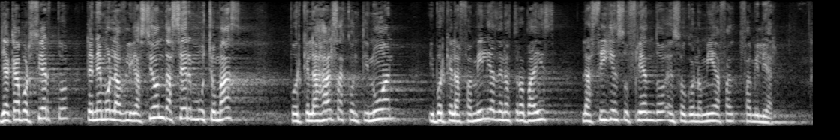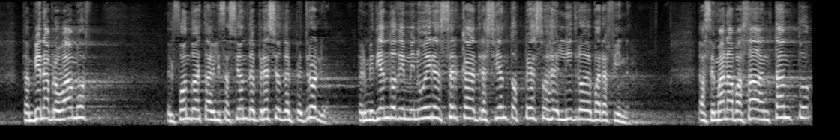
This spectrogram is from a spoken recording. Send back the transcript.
Y acá, por cierto, tenemos la obligación de hacer mucho más porque las alzas continúan y porque las familias de nuestro país la siguen sufriendo en su economía familiar. También aprobamos el Fondo de Estabilización de Precios del Petróleo, permitiendo disminuir en cerca de 300 pesos el litro de parafina. La semana pasada, en tanto,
